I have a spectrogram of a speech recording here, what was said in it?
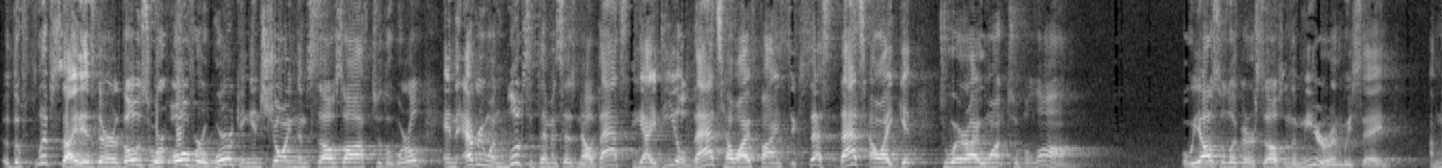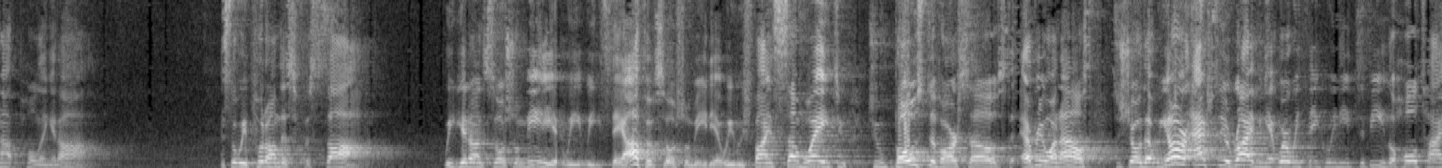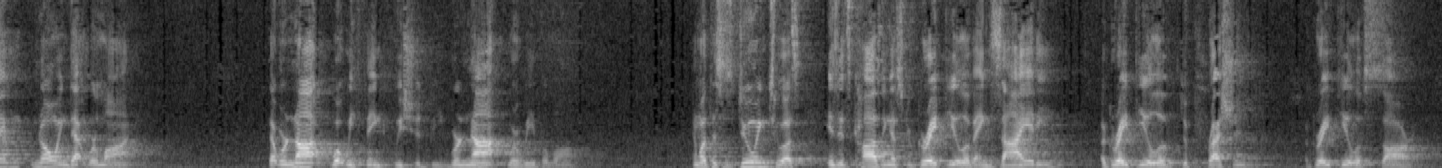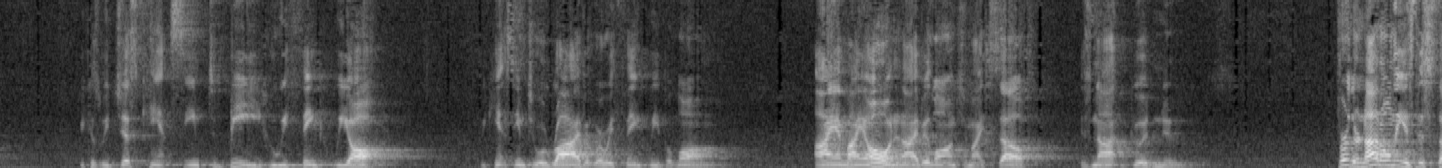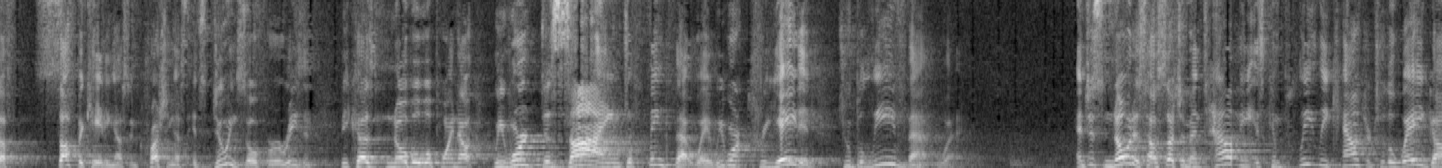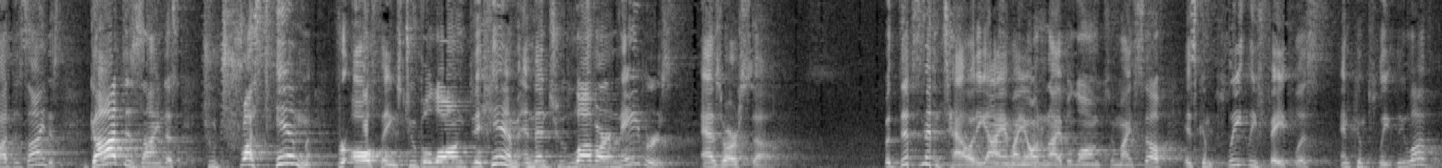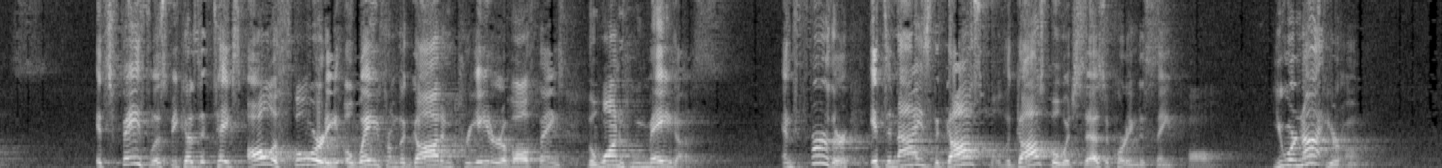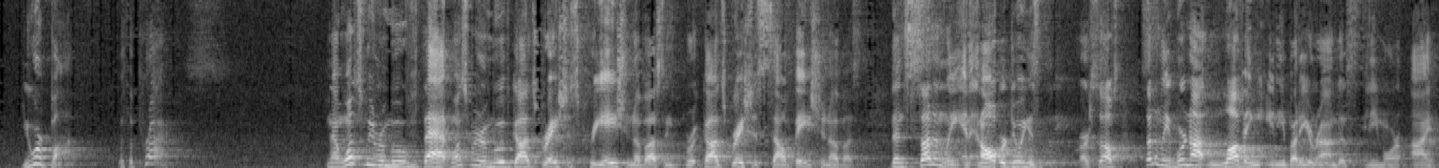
The flip side is there are those who are overworking and showing themselves off to the world, and everyone looks at them and says, Now that's the ideal. That's how I find success. That's how I get to where I want to belong. But we also look at ourselves in the mirror and we say, I'm not pulling it off. And so we put on this facade. We get on social media. We, we stay off of social media. We, we find some way to, to boast of ourselves to everyone else to show that we are actually arriving at where we think we need to be, the whole time knowing that we're lying. That we're not what we think we should be. We're not where we belong. And what this is doing to us is it's causing us a great deal of anxiety, a great deal of depression, a great deal of sorrow because we just can't seem to be who we think we are. We can't seem to arrive at where we think we belong. I am my own and I belong to myself is not good news. Further, not only is this stuff suffocating us and crushing us, it's doing so for a reason. Because Noble will point out, we weren't designed to think that way. We weren't created to believe that way. And just notice how such a mentality is completely counter to the way God designed us. God designed us to trust Him for all things, to belong to Him, and then to love our neighbors as ourselves. But this mentality, I am my own and I belong to myself, is completely faithless and completely loveless. It's faithless because it takes all authority away from the God and creator of all things, the one who made us. And further, it denies the gospel, the gospel which says, according to St. Paul, you are not your own. You were bought with a price. Now, once we remove that, once we remove God's gracious creation of us and God's gracious salvation of us, then suddenly, and, and all we're doing is ourselves, suddenly we're not loving anybody around us anymore either.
